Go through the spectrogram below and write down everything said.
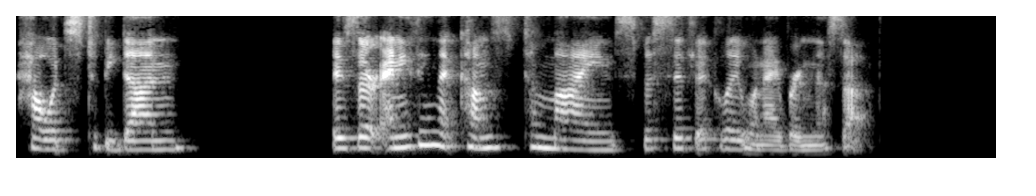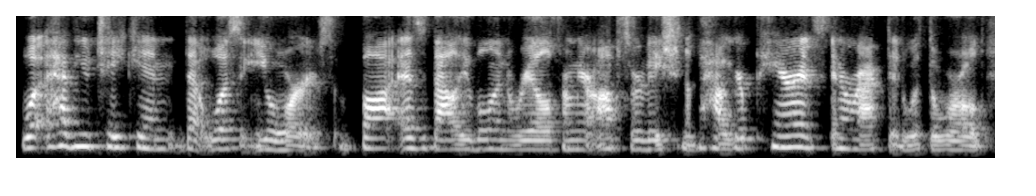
how it's to be done. Is there anything that comes to mind specifically when I bring this up? What have you taken that wasn't yours, bought as valuable and real from your observation of how your parents interacted with the world,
